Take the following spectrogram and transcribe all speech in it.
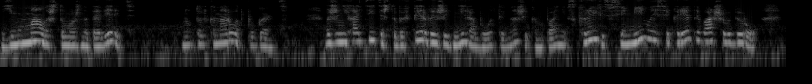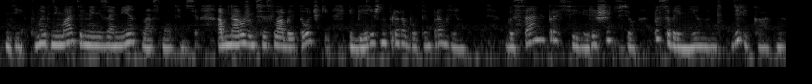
Ему мало что можно доверить, но только народ пугать. Вы же не хотите, чтобы в первые же дни работы нашей компании вскрылись все милые секреты вашего бюро. Нет, мы внимательно и незаметно осмотримся, обнаружим все слабые точки и бережно проработаем проблему. Вы сами просили решить все по-современному, деликатно,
